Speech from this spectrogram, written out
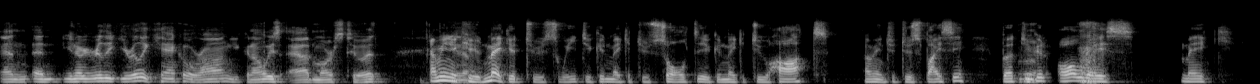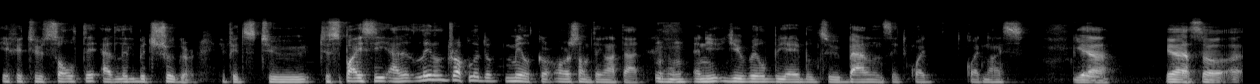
And and you know you really you really can't go wrong. You can always add more to it. I mean, you, You know. could make it too sweet, you can make it too salty, you can make it too hot. I mean, too too spicy. But you Mm. could always make if it's too salty, add a little bit sugar. If it's too too spicy, add a little droplet of milk or, or something like that, and you you will be able to balance it quite quite nice. Yeah, yeah. So uh,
